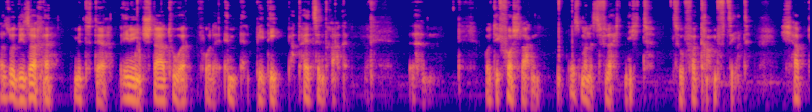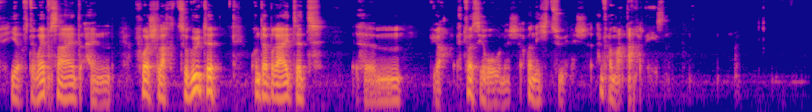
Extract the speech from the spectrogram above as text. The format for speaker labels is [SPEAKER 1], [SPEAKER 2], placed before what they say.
[SPEAKER 1] Also die Sache mit der Lenin-Statue vor der MLPD-Parteizentrale. Ähm, wollte ich vorschlagen, dass man es vielleicht nicht zu verkrampft sieht. Ich habe hier auf der Website einen Vorschlag zur Güte unterbreitet. Ähm, ja, etwas ironisch, aber nicht zynisch. Einfach mal nachlesen.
